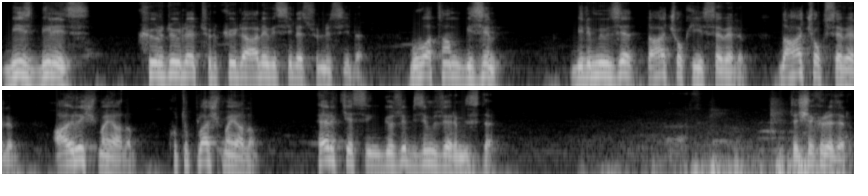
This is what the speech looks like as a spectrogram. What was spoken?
Biz biriz. Kürdüyle, Türküyle, Alevisiyle, Sünnisiyle. Bu vatan bizim. Birbirimizi daha çok iyi sevelim. Daha çok sevelim. Ayrışmayalım. Kutuplaşmayalım. Herkesin gözü bizim üzerimizde. Teşekkür ederim.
